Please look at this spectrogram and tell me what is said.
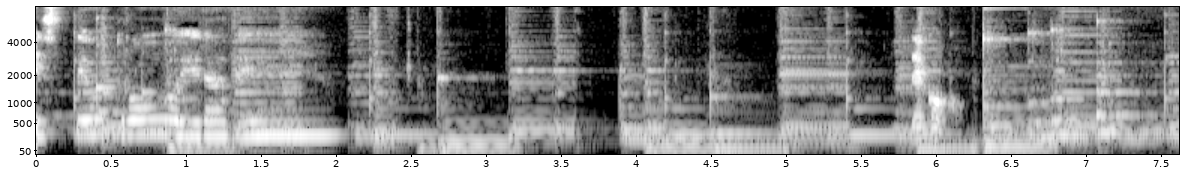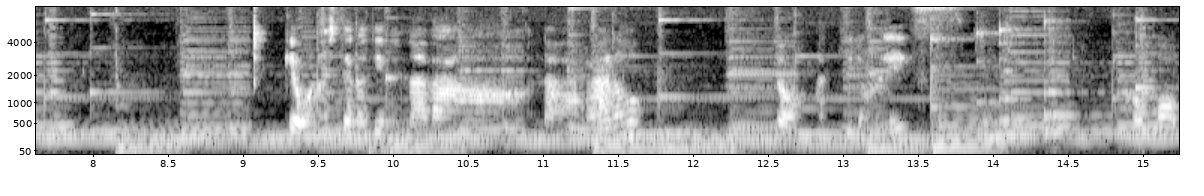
Este otro era de... de coco. Que bueno, este no tiene nada, nada raro. No, aquí lo veis. Coco.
